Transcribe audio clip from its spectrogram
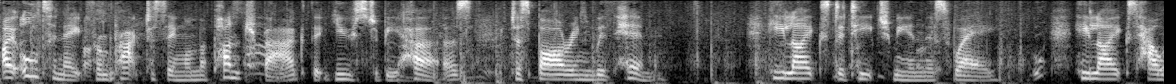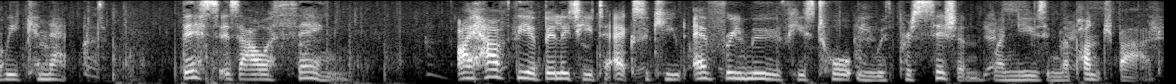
I alternate from practicing on the punch bag that used to be hers to sparring with him. He likes to teach me in this way. He likes how we connect. This is our thing. I have the ability to execute every move he's taught me with precision when using the punch bag.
